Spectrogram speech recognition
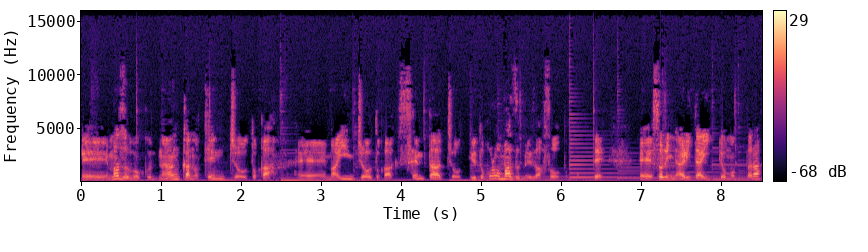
えー、まず僕、なんかの店長とか、えー、まあ、院長とかセンター長っていうところをまず目指そうと思って、えー、それになりたいって思ったら、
